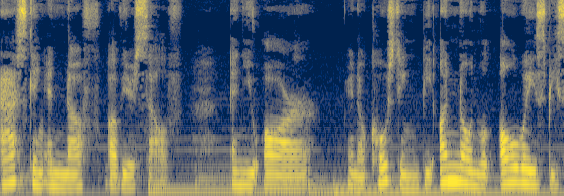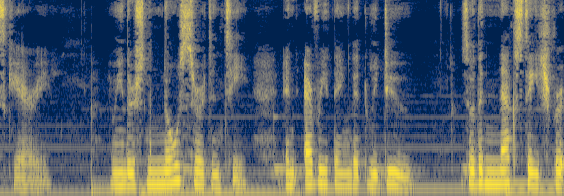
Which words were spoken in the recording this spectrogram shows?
asking enough of yourself and you are, you know, coasting. The unknown will always be scary. I mean, there's no certainty in everything that we do. So the next stage for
